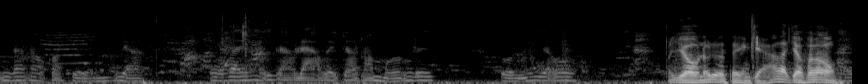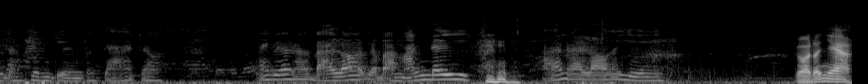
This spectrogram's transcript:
nó đâu có tiền. Bây giờ rồi đây hãy đau đau đây cho nó mượn đi. Rồi nó vô. Nó vô nó đưa tiền trả lại cho phải không? Thầy đang xin tiền tao trả cho. Mấy đứa nói bà lo cho bà mạnh đi. Ở đó lo cái gì rồi đó nha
